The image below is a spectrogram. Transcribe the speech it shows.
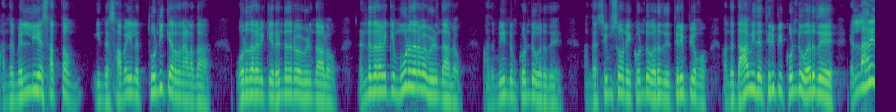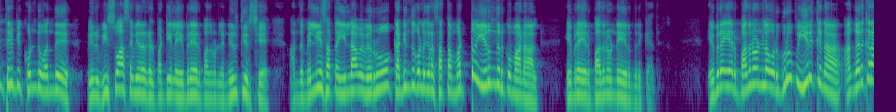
அந்த மெல்லிய சத்தம் இந்த சபையில் துணிக்கிறதுனால தான் ஒரு தடவைக்கு ரெண்டு தடவை விழுந்தாலும் ரெண்டு தடவைக்கு மூணு தடவை விழுந்தாலும் அது மீண்டும் கொண்டு வருது. அந்த சிம்சோனை கொண்டு வருது திருப்பியும் அந்த தாவீதை திருப்பி கொண்டு வருது. எல்லாரையும் திருப்பி கொண்டு வந்து விசுவாச வீரர்கள் பட்டியலில் எபிரேயர் பதினொன்றில் நிறுத்திருச்சு. அந்த மெல்லிய சத்தம் இல்லாமல் வெறும் கடிந்து கொள்ளுகிற சத்தம் மட்டும் இருந்திருக்குமானால் எபிரேயர் பதினொன்னே இருந்திருக்காது. எபிரேயர் பதினொன்றில் ஒரு குரூப் இருக்குன்னா அங்கே இருக்கிற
